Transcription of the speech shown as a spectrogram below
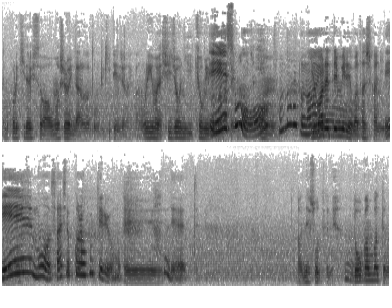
でもこれ聞いてる人は面白いんだろうなと思って聞いてんじゃないかな。俺今非常に興味深かったえー、今そう、うん。そんなことないよ。言われてみれば確かに。えー、もう最初から思ってるよもえうなんで？ってあねそうだよね、うん。どう頑張っても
